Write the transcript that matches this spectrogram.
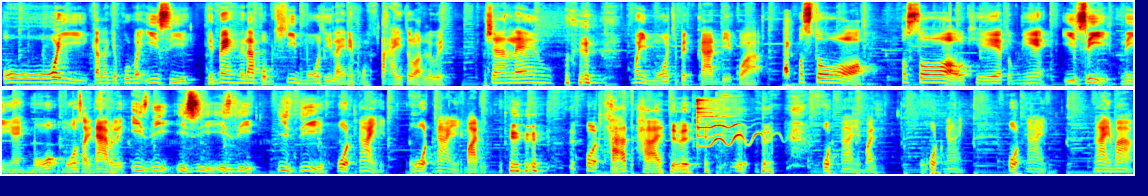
โอ้ยกำลังจะพูดว่า easy เห็นไหมเวลาผมขี้โม้ทีไรเนี่ยผมตายตลอดเลยเว้ยเพราะฉะนั้นแล้ว ไม่โม้จะเป็นการดีกว่าพอสโตพอสโตโอเค ตรงนี้ easy นี่ไงโม้โม้ใส่หน้าไปเลย easy easy easy easy โคตรง่ายโคตรง่ายมาดิโคตรท้าทายเลยโคตรง่ายมาดิโคตรง่ายโคตรง่าย ง่ายมาก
